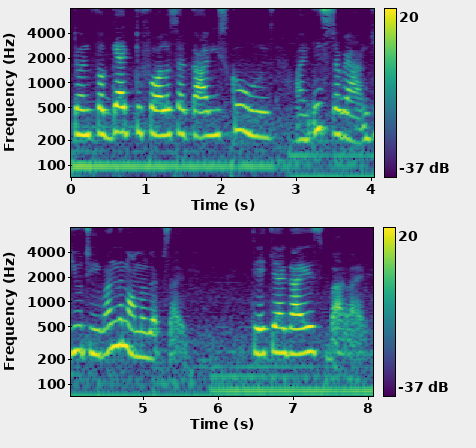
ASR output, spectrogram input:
don't forget to follow Sarkari schools on Instagram, YouTube, and the normal website. Take care, guys. Bye bye.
